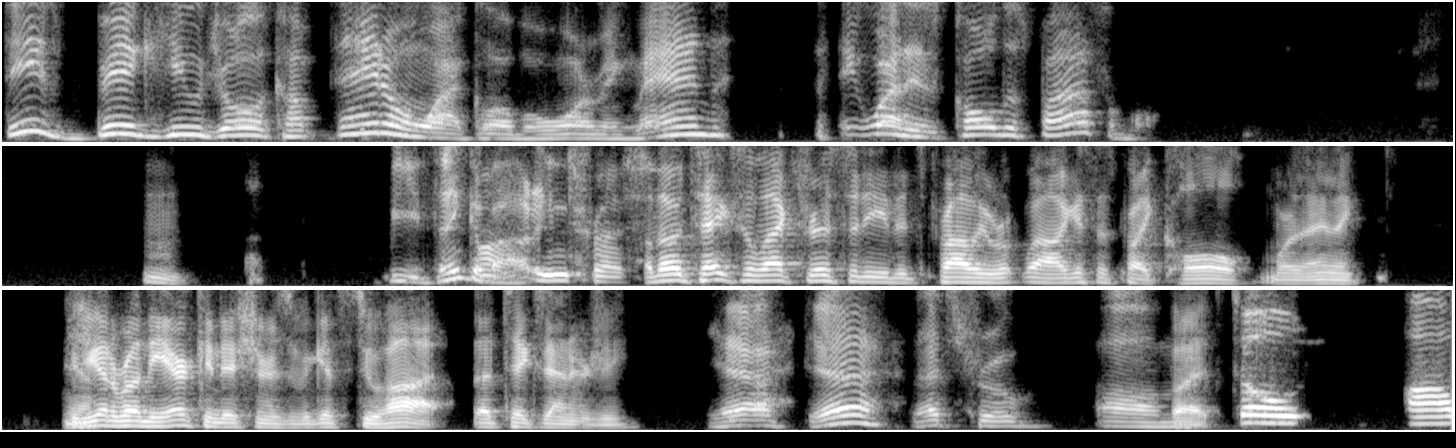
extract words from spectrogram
these big, huge oil companies, they don't want global warming, man. They want it as cold as possible. Hmm. But you think Oh, about it. Interesting. Although it takes electricity, that's probably well. I guess that's probably coal more than anything. Because Yeah. you got to run the air conditioners if it gets too hot. That takes energy. Yeah, yeah, that's true. Um, But So, uh,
